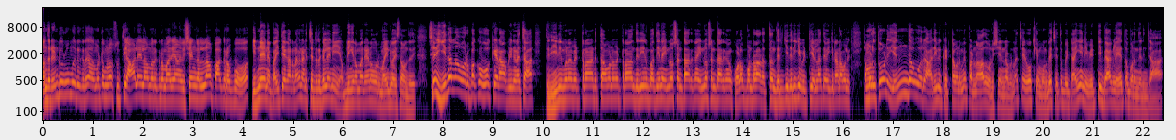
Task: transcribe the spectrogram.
அந்த ரெண்டு ரூம் இருக்கிறது அது மட்டும் இல்லாமல் சுற்றி ஆளே இல்லாமல் இருக்கிற மாதிரியான விஷயங்கள்லாம் பார்க்குறப்போ இன்னும் என்ன பைத்தியக்காரனாகவே நினச்சிட்டு இருக்கல நீ அப்படிங்கிற மாதிரியான ஒரு மைண்ட் வாய்ஸ் தான் வந்தது. சரி இதெல்லாம் ஒரு பக்கம் ஓகேடா அப்படின்னு நினச்சா திடீர்னு இவனை வெட்டுறான் அடுத்து அவனை வெட்டுறான் திடீர்னு பார்த்தீங்கன்னா இன்னோசென்ட்டாக இருக்கான் இன்னோசென்ட்டாக இருக்கான் கொலை பண்ணுறான் ரத்தம் தெறிக்கி தெறிக்க வெட்டி எல்லாத்தையும் வைக்கிறான். நம்மளுக்கு நம்மளுக்கு தோணுது எந்த ஒரு அறிவு கெட்டவனுமே பண்ணாத ஒரு விஷயம் என்ன பண்ணா சரி ஓகே மூணு பேர் செத்து போயிட்டாங்க நீ வெட்டி பேக்கில் ஏற்ற போகிறேன் தெரிஞ்சா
